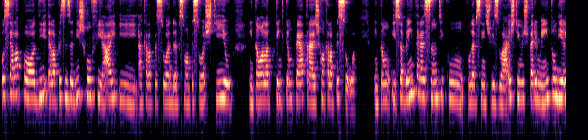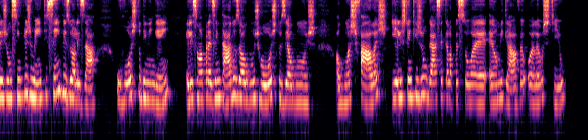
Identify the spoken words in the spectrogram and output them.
ou se ela pode, ela precisa desconfiar e aquela pessoa deve ser uma pessoa hostil, então ela tem que ter um pé atrás com aquela pessoa. Então, isso é bem interessante com, com deficientes visuais, tem um experimento onde eles vão simplesmente, sem visualizar o rosto de ninguém, eles são apresentados a alguns rostos e alguns, algumas falas, e eles têm que julgar se aquela pessoa é, é amigável ou ela é hostil.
